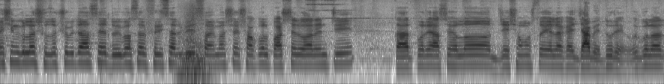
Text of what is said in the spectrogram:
মেশিনগুলোর সুযোগ সুবিধা আছে দুই বছর ফ্রি সার্ভিস ছয় মাসের সকল পার্টসের ওয়ারেন্টি তারপরে আছে হলো যে সমস্ত এলাকায় যাবে দূরে ওইগুলোর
